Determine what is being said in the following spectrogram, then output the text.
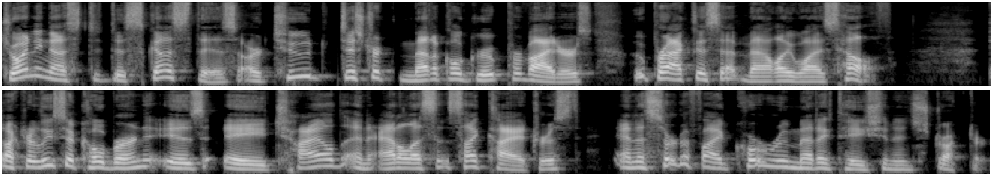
Joining us to discuss this are two district medical group providers who practice at Valleywise Health. Dr. Lisa Coburn is a child and adolescent psychiatrist and a certified Koru meditation instructor.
